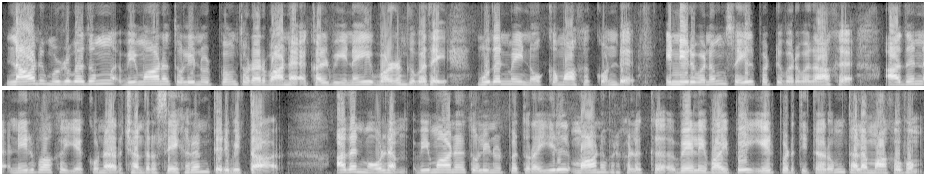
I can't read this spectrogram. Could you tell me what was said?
நாடு முழுவதும் விமான தொழில்நுட்பம் தொடர்பான கல்வியினை வழங்குவதை முதன்மை நோக்கமாக கொண்டு இந்நிறுவனம் செயல்பட்டு வருவதாக அதன் நிர்வாக இயக்குநர் சந்திரசேகரன் தெரிவித்தார். அதன் மூலம் விமான தொழில்நுட்பத் துறையில் மாணவர்களுக்கு வேலைவாய்ப்பை ஏற்படுத்தி தரும் தளமாகவும்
